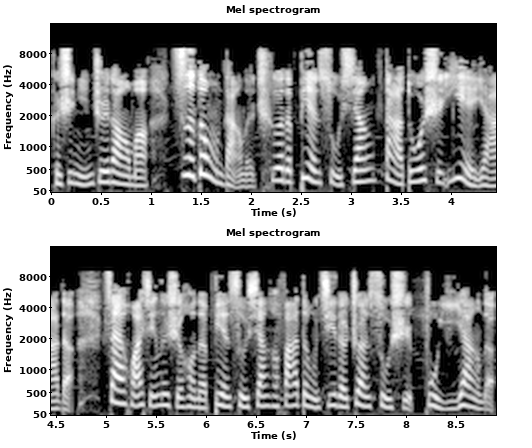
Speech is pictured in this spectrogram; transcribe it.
可是您知道吗？自动挡的车的变速箱大多是液压的，在滑行的时候呢，变速箱和发动机的转速是不一样的，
